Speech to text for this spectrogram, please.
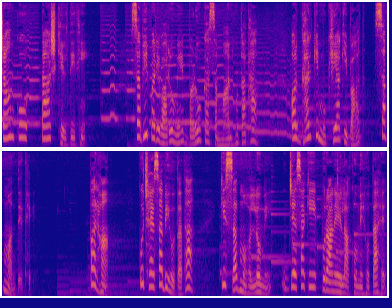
शाम को ताश खेलती थीं। सभी परिवारों में बड़ों का सम्मान होता था और घर के मुखिया की बात सब मानते थे पर हाँ कुछ ऐसा भी होता था कि सब मोहल्लों में जैसा कि पुराने इलाकों में होता है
